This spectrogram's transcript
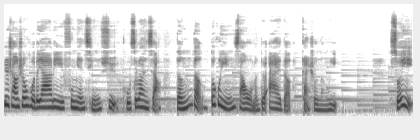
日常生活的压力、负面情绪、胡思乱想等等，都会影响我们对爱的感受能力。所以，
